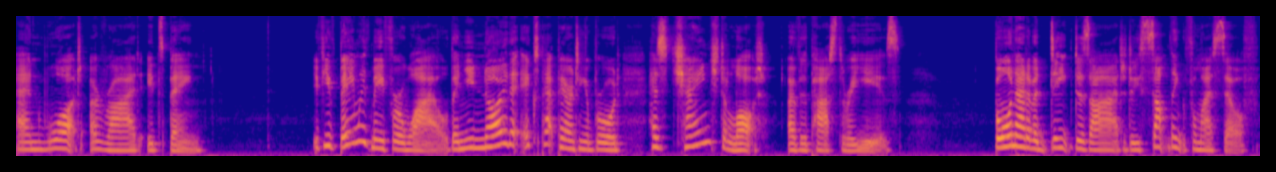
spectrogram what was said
and what a ride it's been. If you've been with me for a while, then you know that Expat Parenting Abroad has changed a lot over the past three years. Born out of a deep desire to do something for myself,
